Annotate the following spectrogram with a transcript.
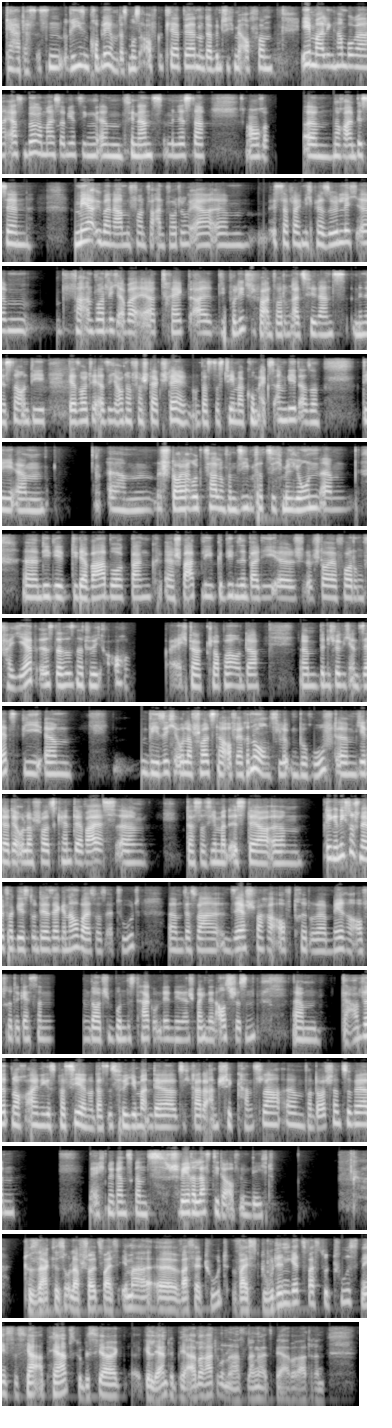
ja, das ist ein Riesenproblem. Das muss aufgeklärt werden. Und da wünsche ich mir auch vom ehemaligen Hamburger ersten Bürgermeister und jetzigen ähm, Finanzminister auch ähm, noch ein bisschen mehr Übernahme von Verantwortung. Er ähm, ist da vielleicht nicht persönlich ähm, verantwortlich, aber er trägt all die politische Verantwortung als Finanzminister und die, der sollte er sich auch noch verstärkt stellen. Und was das Thema Cum-Ex angeht, also die ähm, ähm, Steuerrückzahlung von 47 Millionen, ähm, äh, die, die, die der Warburg Bank erspart blieb, geblieben sind, weil die äh, Steuerforderung verjährt ist. Das ist natürlich auch echter Klopper und da ähm, bin ich wirklich entsetzt, wie, ähm, wie sich Olaf Scholz da auf Erinnerungslücken beruft. Ähm, jeder, der Olaf Scholz kennt, der weiß, ähm, dass das jemand ist, der ähm, Dinge nicht so schnell vergisst und der sehr genau weiß, was er tut. Ähm, das war ein sehr schwacher Auftritt oder mehrere Auftritte gestern im Deutschen Bundestag und in den entsprechenden Ausschüssen. Da wird noch einiges passieren. Und das ist für jemanden, der sich gerade anschickt, Kanzler ähm, von Deutschland zu werden, echt eine ganz, ganz schwere Last, die da auf ihm liegt. Du sagtest, Olaf Scholz weiß immer, äh, was er tut. Weißt du denn jetzt, was du tust nächstes Jahr ab Herbst? Du bist ja gelernte PR-Beraterin und hast lange als PR-Beraterin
